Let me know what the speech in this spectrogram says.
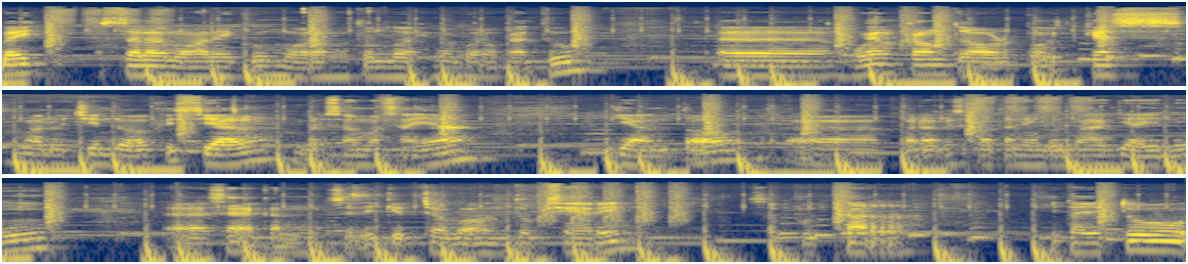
Baik, Assalamualaikum warahmatullahi wabarakatuh. Uh, Welcome to our podcast Malucindo Official Bersama saya, Gianto. Uh, Pada kesempatan yang berbahagia ini uh, Saya akan sedikit coba untuk sharing Seputar kita itu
